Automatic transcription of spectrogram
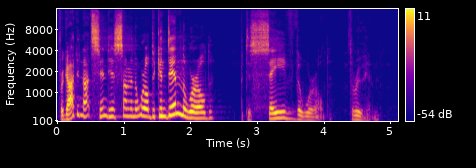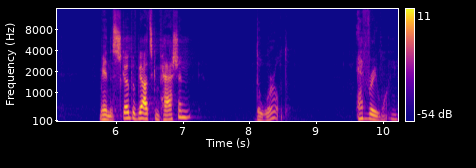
For God did not send his Son in the world to condemn the world, but to save the world through him. Man, the scope of God's compassion, the world, everyone.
